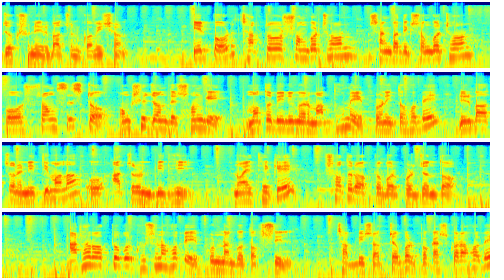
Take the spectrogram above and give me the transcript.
যক্ষু নির্বাচন কমিশন। এরপর ছাত্র সংগঠন, সাংবাদিক সংগঠন ও সংশ্লিষ্ট অংশীজনদের সঙ্গে মতবিনিময়ের মাধ্যমে প্রণীত হবে নির্বাচনের নীতিমালা ও আচরণ বিধি নয় থেকে সতেরো অক্টোবর পর্যন্ত। আঠারো অক্টোবর ঘোষণা হবে পূর্ণাঙ্গ তফসিল। ছাব্বিশ অক্টোবর প্রকাশ করা হবে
